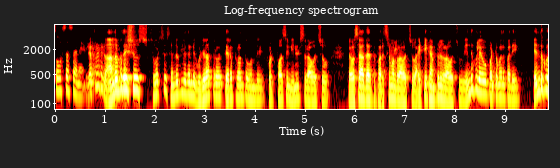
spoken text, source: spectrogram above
సోర్సెస్ అనేది డెఫినెట్గా ఆంధ్రప్రదేశ్ సోర్సెస్ ఎందుకు లేదండి? గుజరాత్ తర్వాత తీర ప్రాంతం ఉంది. ఫుడ్ ప్రాసెసింగ్ యూనిట్స్ రావచ్చు వ్యవసాయ ఆధారిత పరిశ్రమలు రావచ్చు ఐటీ కంపెనీలు రావచ్చు. ఎందుకు లేవు పట్టుమంది పది? ఎందుకు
